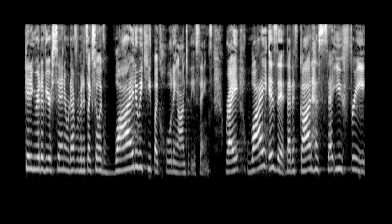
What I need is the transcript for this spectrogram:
getting rid of your sin or whatever, but it's like, so like, why do we keep like holding on to these things, right? Why is it that if God has set you free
